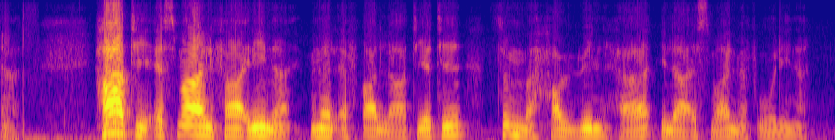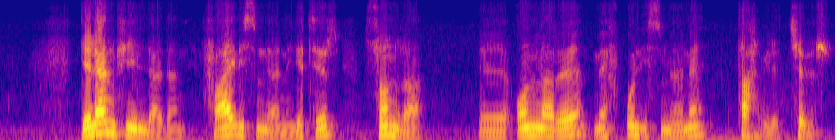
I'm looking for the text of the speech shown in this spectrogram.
Evet. Hati esma'il failine minel ef'al latiyeti thumme havvilha ila esma'il mef'uline. Gelen fiillerden fail isimlerini getir. Sonra e, onları mef'ul isimlerine tahvil et, çevir.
